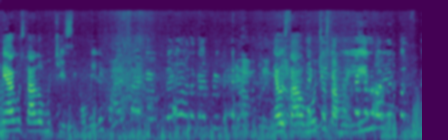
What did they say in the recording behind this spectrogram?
Me ha gustado muchísimo, miren. Me ha gustado mucho, está muy lindo.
